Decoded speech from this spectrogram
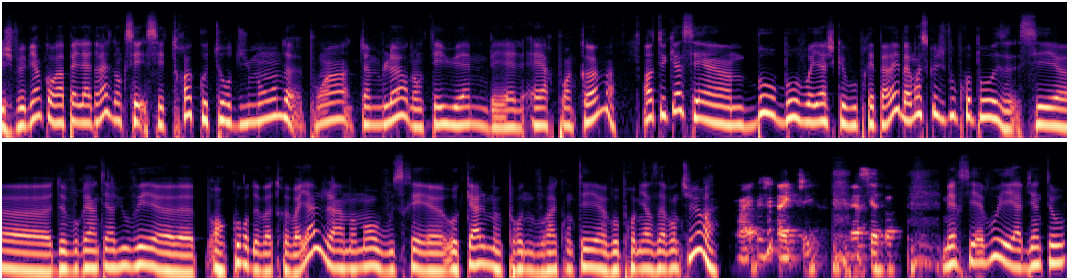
Je veux bien qu'on rappelle l'adresse. Donc c'est monde.tumblr, donc t-u-m-b-l-r.com. En tout cas, c'est un beau beau voyage que vous préparez. Bah, moi, ce que je vous propose, c'est euh, de vous réinterviewer euh, en cours de votre voyage, à un moment où vous serez au calme pour nous vous raconter vos premières aventures. Ouais, avec plaisir. Merci à toi. Merci à vous et à bientôt.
